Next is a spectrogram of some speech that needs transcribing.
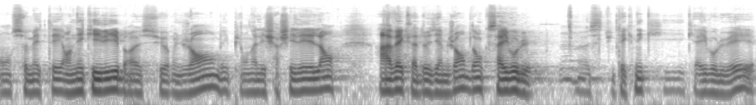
on se mettait en équilibre sur une jambe et puis on allait chercher l'élan avec la deuxième jambe. Donc ça a évolué. C'est une technique qui a évolué,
